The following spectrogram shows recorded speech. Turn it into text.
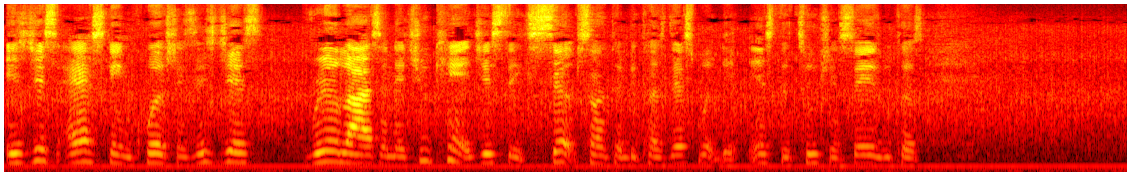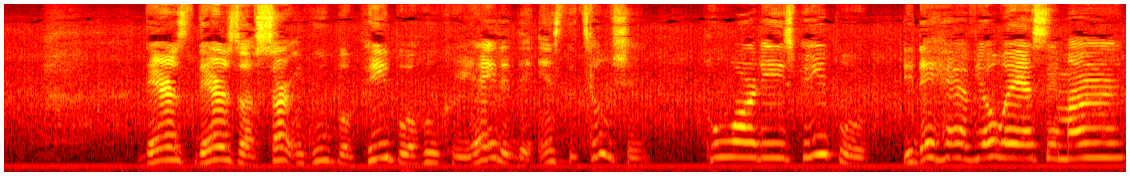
It's just asking questions. It's just realizing that you can't just accept something because that's what the institution says because there's there's a certain group of people who created the institution. Who are these people? Did they have your ass in mind?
